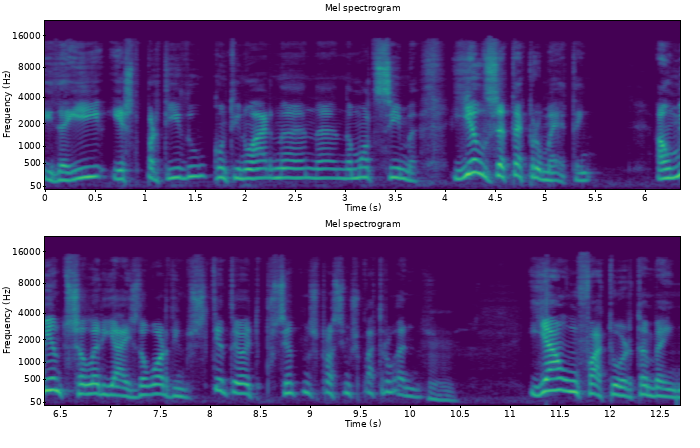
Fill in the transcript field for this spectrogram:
E daí este partido continuar na, na, na moto de cima. E eles até prometem aumentos salariais da ordem dos 78% nos próximos quatro anos. Uhum. E há um fator também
